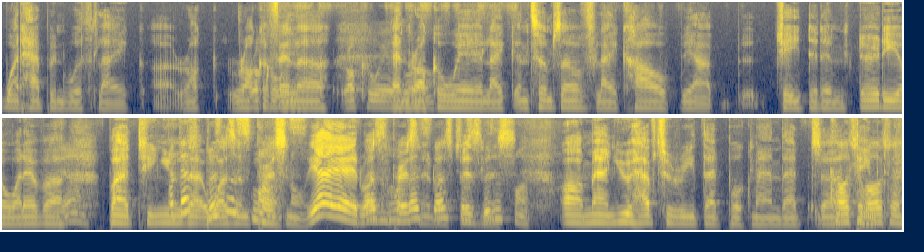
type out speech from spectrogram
what happened with like uh, Rock Roc-A-Fella Rocawear, as and well. Rocawear, like in terms of like how yeah Jay did him dirty or whatever, Yeah. but he knew But that wasn't smarts. personal. Yeah, yeah, it That's wasn't personal. that's- it was that's business business. Oh man, you have to read that book, man. That uh, Culture Dame- Vulture.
